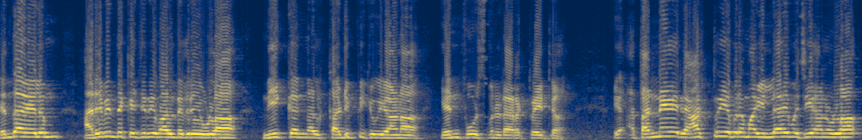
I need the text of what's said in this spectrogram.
എന്തായാലും അരവിന്ദ് കെജ്രിവാളിനെതിരെയുള്ള നീക്കങ്ങൾ കടുപ്പിക്കുകയാണ് എൻഫോഴ്സ്മെന്റ് ഡയറക്ടറേറ്റ്. തന്നെ രാഷ്ട്രീയപരമായി ഇല്ലായ്മ ചെയ്യാനുള്ള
